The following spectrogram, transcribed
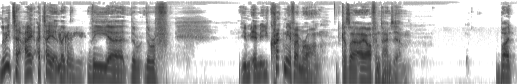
Let me tell. I, I tell you, You like can- the uh, the the. Ref- you, I mean, you correct me if I'm wrong, because I, I oftentimes am. But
